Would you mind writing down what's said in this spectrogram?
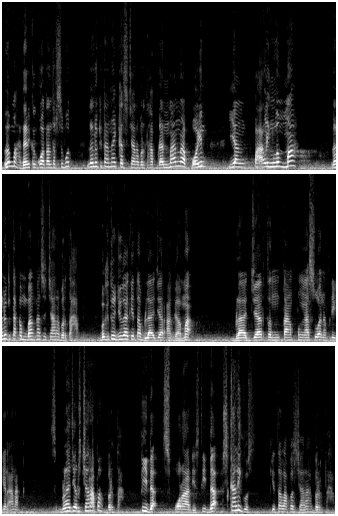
lemah dari kekuatan tersebut, lalu kita naikkan secara bertahap dan mana poin yang paling lemah lalu kita kembangkan secara bertahap. Begitu juga kita belajar agama, belajar tentang pengasuhan dan pendidikan anak. Belajar secara apa? Bertahap. Tidak sporadis, tidak sekaligus. Kita lakukan secara bertahap.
